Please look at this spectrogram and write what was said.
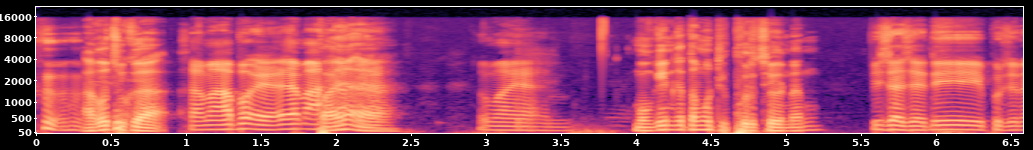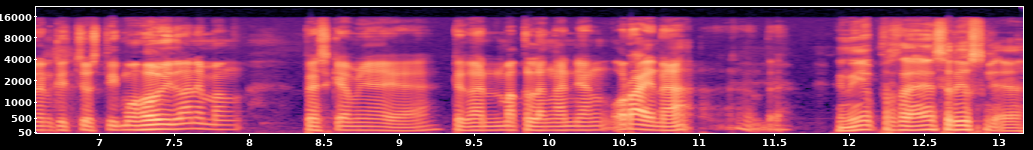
Aku juga sama apa ya? Sama Ahnaf banyak ya. Lumayan. Mungkin ketemu di Burjonan. Bisa jadi Burjonan ke Jos Timoho itu kan emang base campnya ya dengan magelangan yang ora enak. Ini pertanyaan serius enggak ya?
